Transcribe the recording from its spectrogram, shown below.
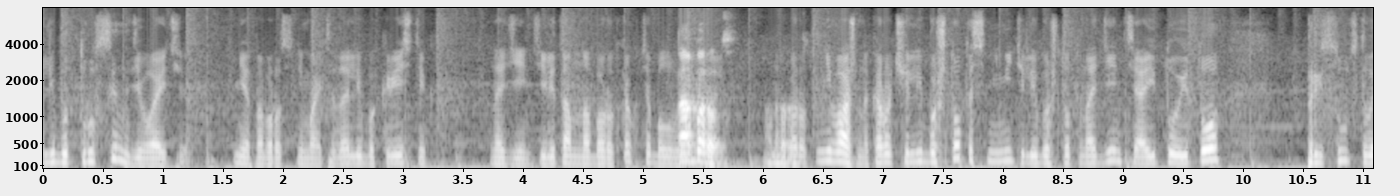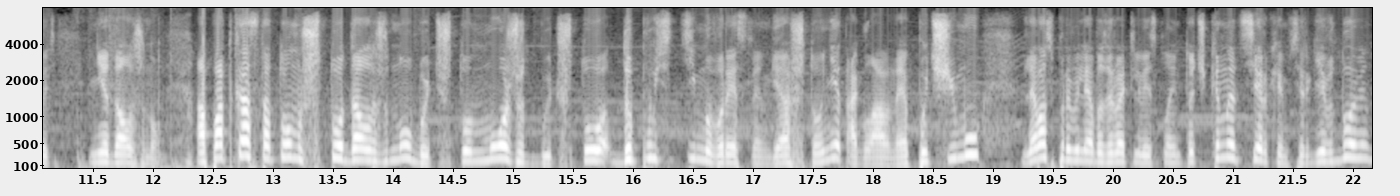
либо трусы надевайте, нет, наоборот, снимайте, да, либо крестик наденьте, или там наоборот, как у тебя было? Наоборот. Наоборот. наоборот. Неважно, короче, либо что-то снимите, либо что-то наденьте, а и то, и то присутствовать не должно. А подкаст о том, что должно быть, что может быть, что допустимо в рестлинге, а что нет, а главное, почему, для вас провели обозреватель весплейн.нет, Серхием Сергей Вдовин.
